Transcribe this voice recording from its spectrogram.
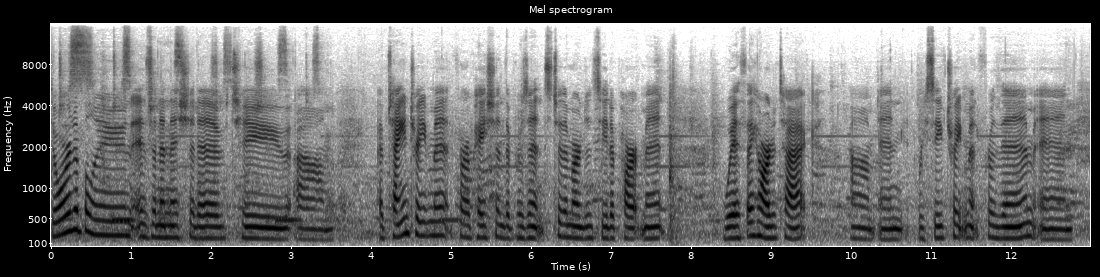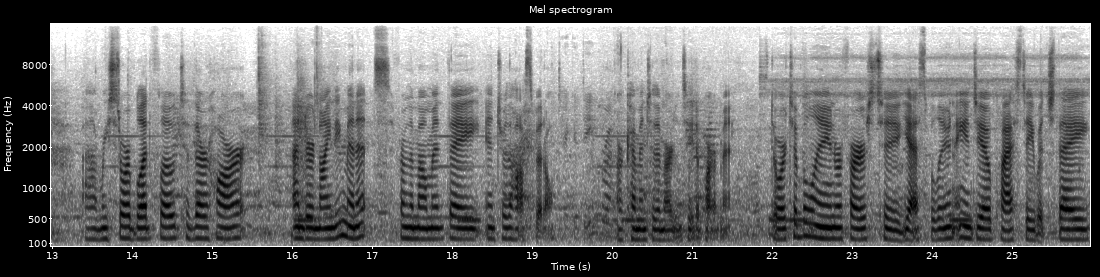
Door to Balloon is an initiative to um, obtain treatment for a patient that presents to the emergency department with a heart attack um, and receive treatment for them and um, restore blood flow to their heart under 90 minutes from the moment they enter the hospital or come into the emergency department. Door to balloon refers to, yes, balloon angioplasty, which they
